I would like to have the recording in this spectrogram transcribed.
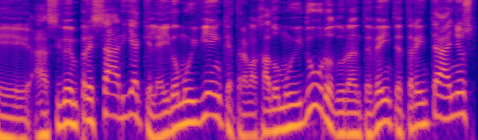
que ha sido empresaria, que le ha ido muy bien, que ha trabajado muy duro durante 20, 30 años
